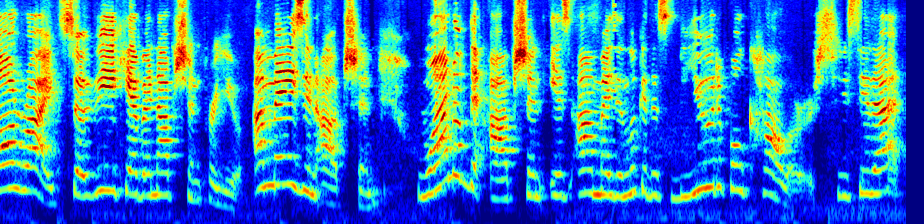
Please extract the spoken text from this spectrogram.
All right, so we have an option for you. Amazing option. One of the option is amazing. Look at this beautiful colors. You see that?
